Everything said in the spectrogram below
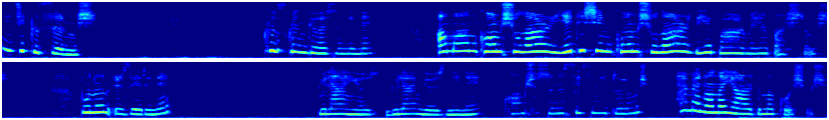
minicik ısırmış. Kızgın gözlü nine aman komşular yetişin komşular diye bağırmaya başlamış. Bunun üzerine gülen, yüz, gülen göz nine komşusunun sesini duymuş hemen ona yardıma koşmuş.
